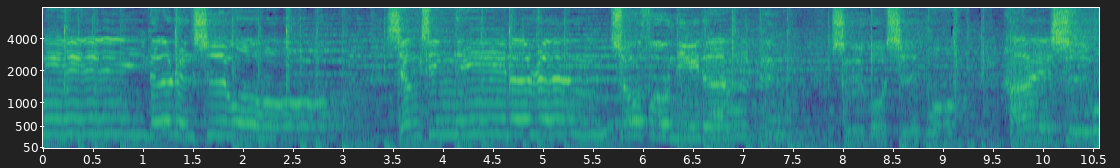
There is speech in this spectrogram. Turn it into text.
你的人是我，相信你是我是我还是我？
